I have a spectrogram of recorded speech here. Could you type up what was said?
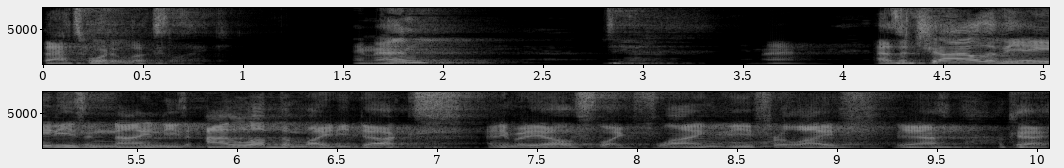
That's what it looks like. Amen? Amen. As a child of the 80s and 90s, I love the Mighty Ducks. Anybody else like Flying V for life? Yeah? Okay.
